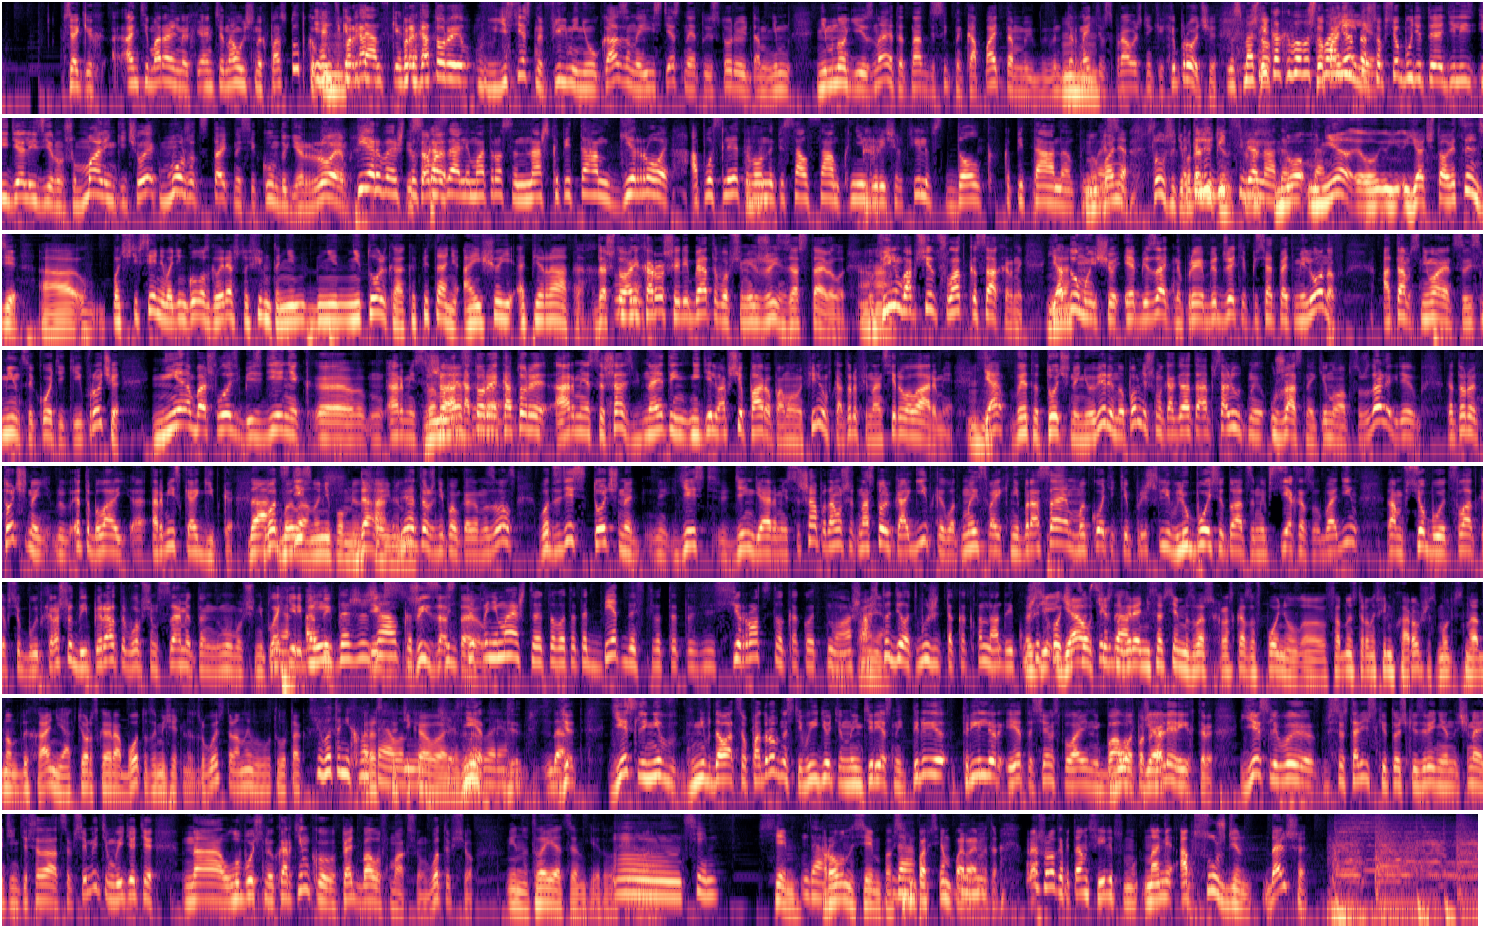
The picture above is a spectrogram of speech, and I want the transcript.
всяких антиморальных и антинаучных поступков, И про про, которые, естественно, в фильме не указаны, и, естественно, эту историю там нем- немногие знают, это надо действительно копать там в интернете, в справочниках и прочее. Ну, смотри, как его Что восхвалили. понятно, что все будет идеали- идеализировано, что маленький человек может стать на секунду героем. Первое, что И самое- сказали матросы, наш капитан герой. А после этого он написал сам книгу Ричард Филлипс «Долг капитана». Ну, понимаешь? понятно. Слушайте, Это подождите. любить себя надо. Но Да. мне, э, я читал рецензии, а, почти все они в один голос говорят, что фильм-то не, не, не только о капитане, а еще и о пиратах. Да что они хорошие ребята, в общем, их жизнь заставила. Фильм вообще сладко-сахарный. Я Да? думаю, еще и обязательно при бюджете в 55 миллионов, а там снимаются эсминцы, котики и прочее, не обошлось без денег э, армии США, ВМС, которая, да. которая, армия США на этой неделе вообще пару, по-моему, фильмов, которые финансировала армия. Я в это точно не уверен, но помнишь, мы когда-то абсолютно ужасное кино обсуждали, где, которое точно, это была э, армейская агитка. Да, было, но не помню, да, что именно. я тоже не помню, как он назывался. Вот здесь точно есть деньги армии США, потому что это настолько агитка, вот мы своих не бросаем, мы котики пришли в любой ситуации, мы всех освободим, там все будет сладко, все будет хорошо, да и пираты, в общем, сами-то, ну, в общем, неплохие Да, ребята. А их даже жалко. жизнь Ты- Ты, заставила. понимаешь, что это вот эта бедность, вот это сиротство какое-то. Ну, а, а что делать? Выжить-то как-то надо, и кушать Подожди, хочется я, вот, всегда. честно говоря, не совсем из ваших рассказов понял. Э, С одной стороны, фильм хороший, смотрится на одном дыхании, актерская работа замечательная. С другой стороны, вы вот, вот так Чего-то не хватало мне, Нет, говоря. д- Да. если не, не вдаваться в подробности, вы идете на интересный три- триллер, и это 7,5 баллов Вот, по я- шкале Рихтера. Если вы с исторической точки зрения начинаете интересоваться всем этим, вы идете на лубочную картинку 5 баллов максимум. Вот и все. Инна, твои оценки этого фильма? Семь. Семь. Да. Ровно семь по всем, Да. по всем параметрам. Хорошо, капитан Филлипс нами обсужден. Дальше.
